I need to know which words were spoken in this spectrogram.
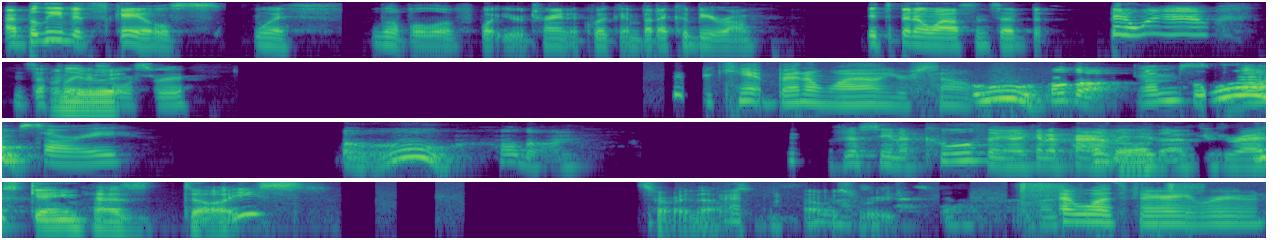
I believe it scales with level of what you're trying to quicken, but I could be wrong. It's been a while since I've been, been a while since I've played a knew it. sorcerer. You can't been a while yourself. Ooh, hold on. I'm Ooh. I'm sorry. Ooh, hold on. I've just seen a cool thing I can apparently do that I've just read. This game has dice. Sorry, that was that was rude. That was very rude.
